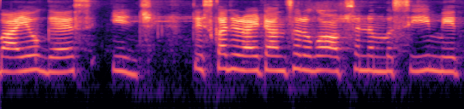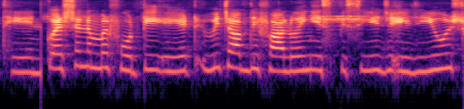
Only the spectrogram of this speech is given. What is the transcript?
biogas is तो इसका जो राइट आंसर होगा option number C methane question number forty eight which of the following species is use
